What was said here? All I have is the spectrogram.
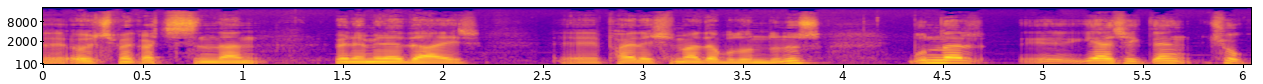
e, ölçmek açısından önemine dair e, paylaşımlarda bulundunuz. Bunlar e, gerçekten çok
